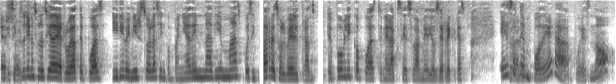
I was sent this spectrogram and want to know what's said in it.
que si tú tienes una ciudad de rueda te puedas ir y venir sola sin compañía de nadie más, pues si puedas resolver el transporte público, puedas tener acceso a medios de recreación. Eso te empodera, pues, ¿no?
